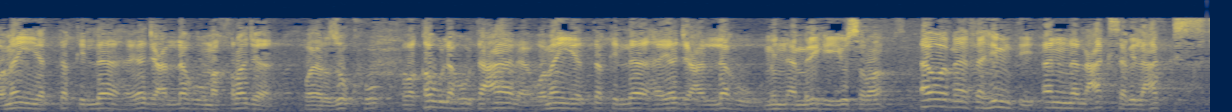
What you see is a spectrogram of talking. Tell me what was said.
ومن يتق الله يجعل له مخرجا ويرزقه وقوله تعالى ومن يتق الله يجعل له من أمره يسرا أو ما فهمت أن العكس بالعكس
